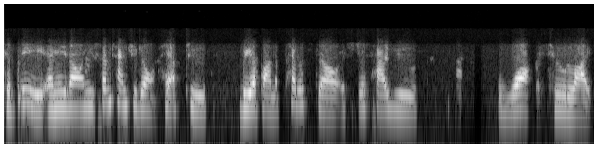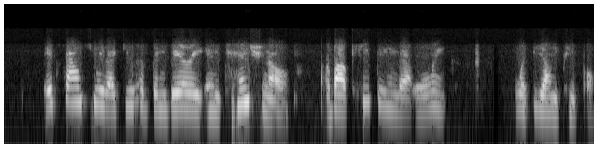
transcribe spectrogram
to be. And you know, and you sometimes you don't have to be up on a pedestal. It's just how you walk through life. It sounds to me like you have been very intentional about keeping that link with young people.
